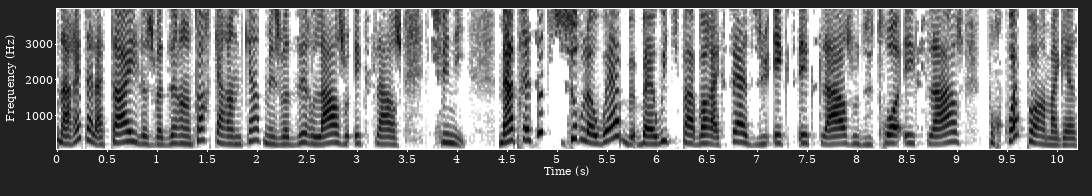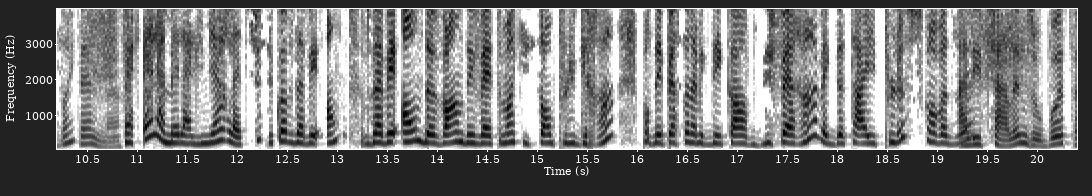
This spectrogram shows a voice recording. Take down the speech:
on arrête à la taille là, je vais dire encore 44 mais je vais dire large ou X large c'est fini mais après ça tu- sur le web ben oui tu peux avoir accès à du XX large ou du 3X large pourquoi pas en magasin? Tellement. fait qu'elle, elle met la lumière là-dessus. C'est quoi? Vous avez honte? Vous avez honte de vendre des vêtements qui sont plus grands pour des personnes avec des corps différents, avec de taille plus, qu'on va dire? Elle les challenge au bout. hein.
